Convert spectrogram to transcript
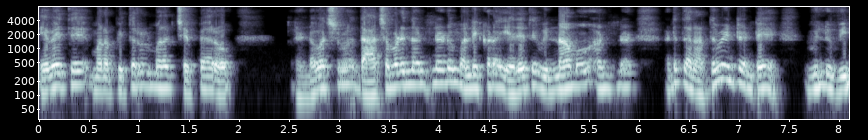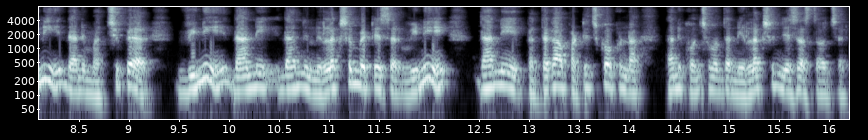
ఏవైతే మన పితరులు మనకు చెప్పారో రెండవ వచనంలో దాచబడింది అంటున్నాడు మళ్ళీ ఇక్కడ ఏదైతే విన్నామో అంటున్నాడు అంటే దాని అర్థం ఏంటంటే వీళ్ళు విని దాన్ని మర్చిపోయారు. విని దాన్ని దాన్ని నిర్లక్ష్యం పెట్టేశారు. విని దాన్ని పెద్దగా పట్టించుకోకుండా దాన్ని కొంచెం అంత నిర్లక్ష్యం చేసేస్తా వచ్చారు.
